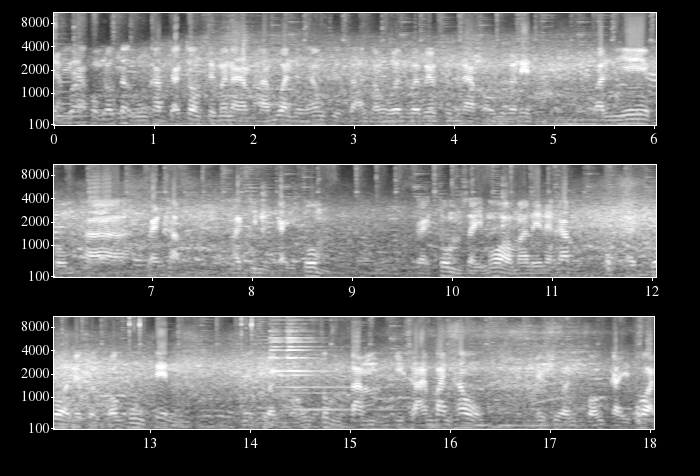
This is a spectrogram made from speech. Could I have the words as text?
ครับผมดรอุ้งครับจากช่องเสมนาผามวันหนึ่งห้องสื่อสารของเวิร์ดเว็บเสมนาของยูเน็ตวันนี้ผมพาแฟนคลับมากินไก่ต้ม ไก่ต้มใส่หม้อมาเลยนะครับแล้วก็ในส่วนของกุ้งเต้น ในส่วนของต้มตำอีสานบ้านเฮ้าในส่วนของไก่ทอด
